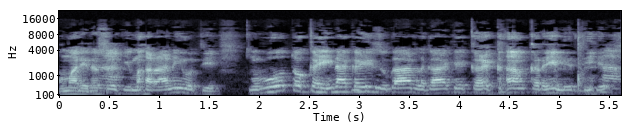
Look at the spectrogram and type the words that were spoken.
हमारी रसोई की महारानी होती है वो तो कहीं ना कहीं जुगाड़ लगा के कर, काम कर ही लेती है। हाँ।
